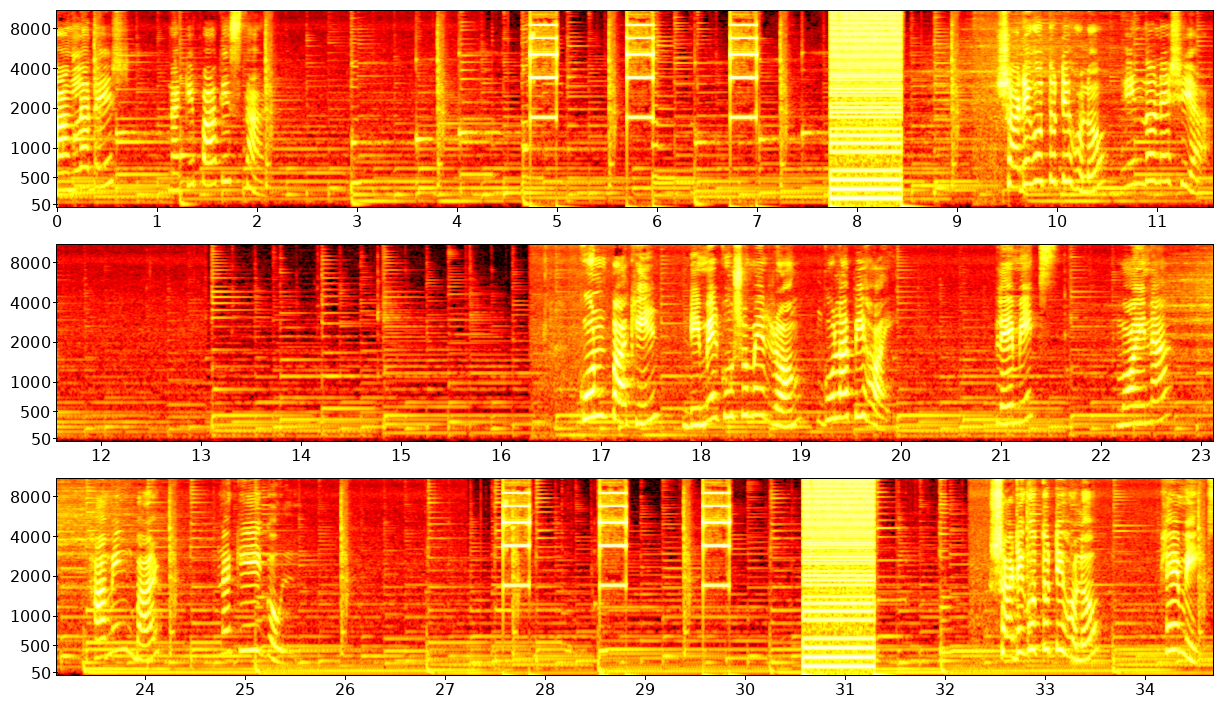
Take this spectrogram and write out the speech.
বাংলাদেশ নাকি পাকিস্তান? সঠিক উত্তরটি হলো ইন্দোনেশিয়া। পাখির ডিমের কুসুমের রং গোলাপি হয়। প্লেমিক্স, ময়না হামিং বার্ড নাকি গোল সঠিক উত্তরটি হল ফ্লেমিক্স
